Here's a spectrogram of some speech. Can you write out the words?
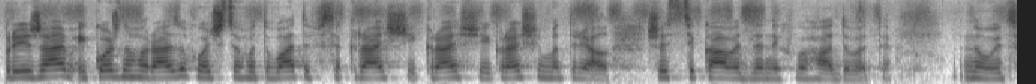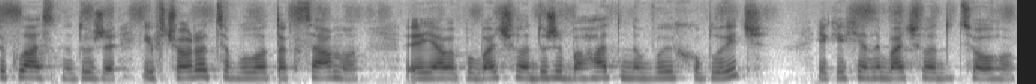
приїжджаємо, і кожного разу хочеться готувати все краще, і краще, і кращий матеріал, щось цікаве для них вигадувати. Ну і це класно дуже. І вчора це було так само. Е, Я побачила дуже багато нових облич, яких я не бачила до цього.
